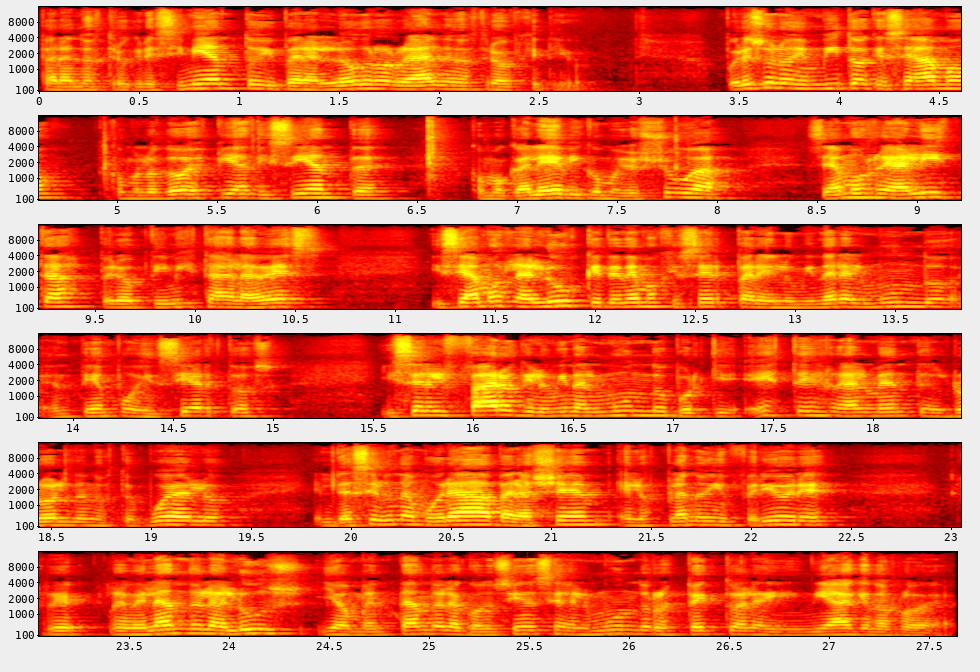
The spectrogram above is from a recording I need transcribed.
para nuestro crecimiento y para el logro real de nuestro objetivo. Por eso los invito a que seamos como los dos espías disientes, como Caleb y como Yoshua, seamos realistas pero optimistas a la vez y seamos la luz que tenemos que ser para iluminar el mundo en tiempos inciertos y ser el faro que ilumina el mundo porque este es realmente el rol de nuestro pueblo, el de hacer una morada para Shem en los planos inferiores, revelando la luz y aumentando la conciencia del mundo respecto a la dignidad que nos rodea.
